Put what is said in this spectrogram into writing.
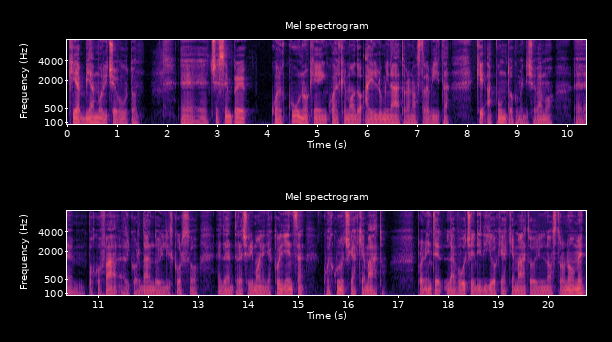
che abbiamo ricevuto. Eh, c'è sempre qualcuno che in qualche modo ha illuminato la nostra vita, che appunto, come dicevamo eh, poco fa, ricordando il discorso eh, durante la cerimonia di accoglienza, qualcuno ci ha chiamato probabilmente la voce di Dio che ha chiamato il nostro nome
